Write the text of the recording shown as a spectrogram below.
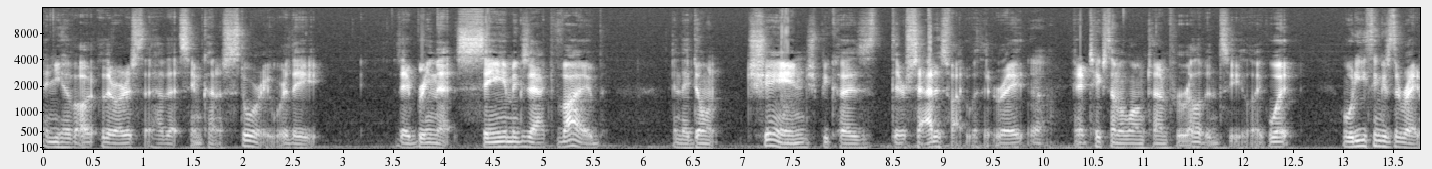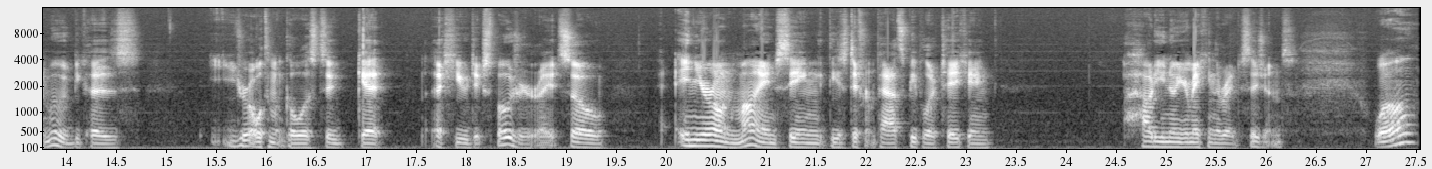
and you have other artists that have that same kind of story where they they bring that same exact vibe, and they don't change because they're satisfied with it, right? Yeah. And it takes them a long time for relevancy. Like, what what do you think is the right move? Because your ultimate goal is to get a huge exposure, right? So, in your own mind, seeing these different paths people are taking, how do you know you're making the right decisions? Well,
